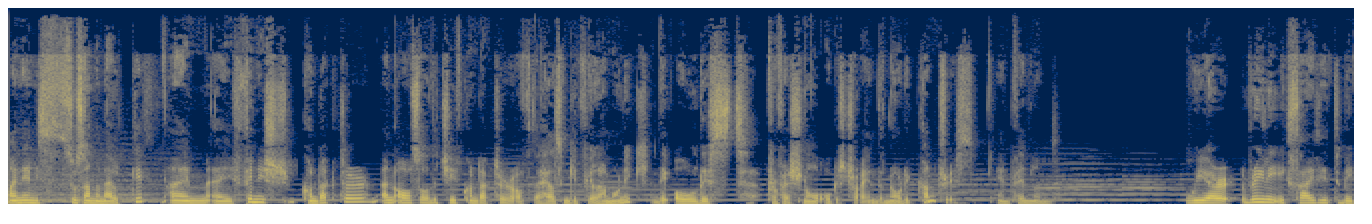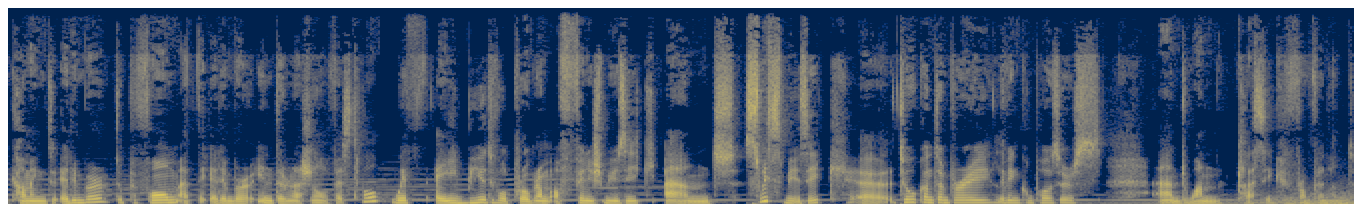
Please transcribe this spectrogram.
My name is Susanna Mälkki. I'm a Finnish conductor and also the chief conductor of the Helsinki Philharmonic, the oldest professional orchestra in the Nordic countries in Finland. We are really excited to be coming to Edinburgh to perform at the Edinburgh International Festival with a beautiful program of Finnish music and Swiss music, uh, two contemporary living composers, and one classic from Finland.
